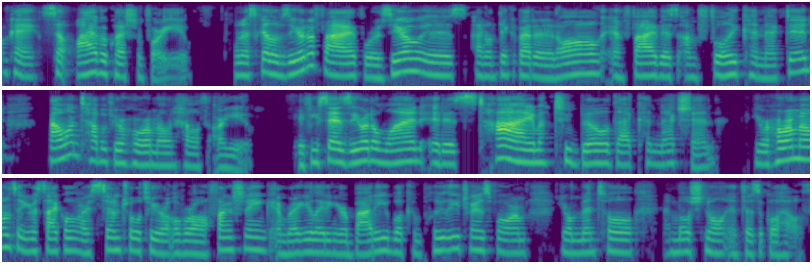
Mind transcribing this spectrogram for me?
Okay, so I have a question for you. On a scale of zero to five, where zero is I don't think about it at all, and five is I'm fully connected, how on top of your hormone health are you? If you said zero to one, it is time to build that connection. Your hormones and your cycle are central to your overall functioning, and regulating your body will completely transform your mental, emotional, and physical health.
